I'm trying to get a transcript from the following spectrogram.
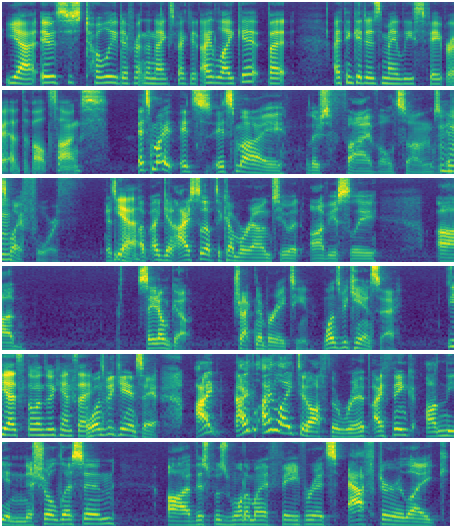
yeah, it was just totally different than I expected. I like it, but I think it is my least favorite of the vault songs. it's my it's it's my well, there's five vault songs. It's my fourth. It's Mm-hmm. Yeah. my, again, I still have to come around to it. Obviously, uh, say don't go. Track number eighteen. Ones we can say. Yes, the ones we can say. The ones we can say. I, I I liked it off the rip. I think on the initial listen, uh, this was one of my favorites. After like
